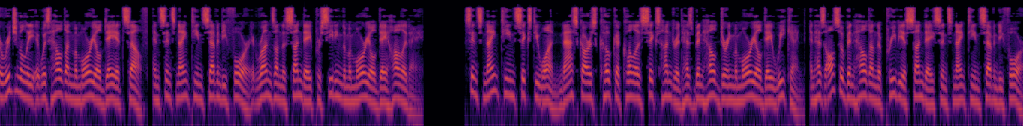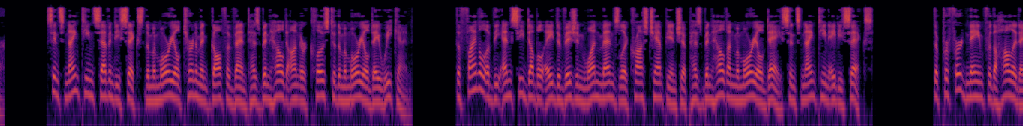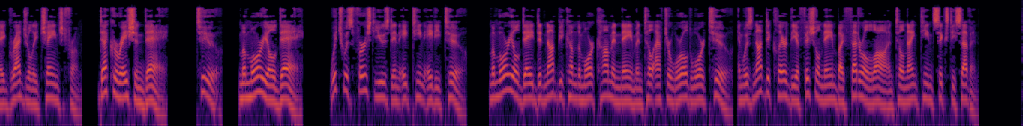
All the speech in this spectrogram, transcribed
Originally it was held on Memorial Day itself, and since 1974 it runs on the Sunday preceding the Memorial Day holiday. Since 1961 NASCAR's Coca-Cola 600 has been held during Memorial Day weekend, and has also been held on the previous Sunday since 1974. Since 1976 the Memorial Tournament golf event has been held on or close to the Memorial Day weekend. The final of the NCAA Division I Men's Lacrosse Championship has been held on Memorial Day since 1986. The preferred name for the holiday gradually changed from «Decoration Day» to «Memorial Day», which was first used in 1882. Memorial Day did not become the more common name until after World War II, and was not declared the official name by federal law until 1967.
